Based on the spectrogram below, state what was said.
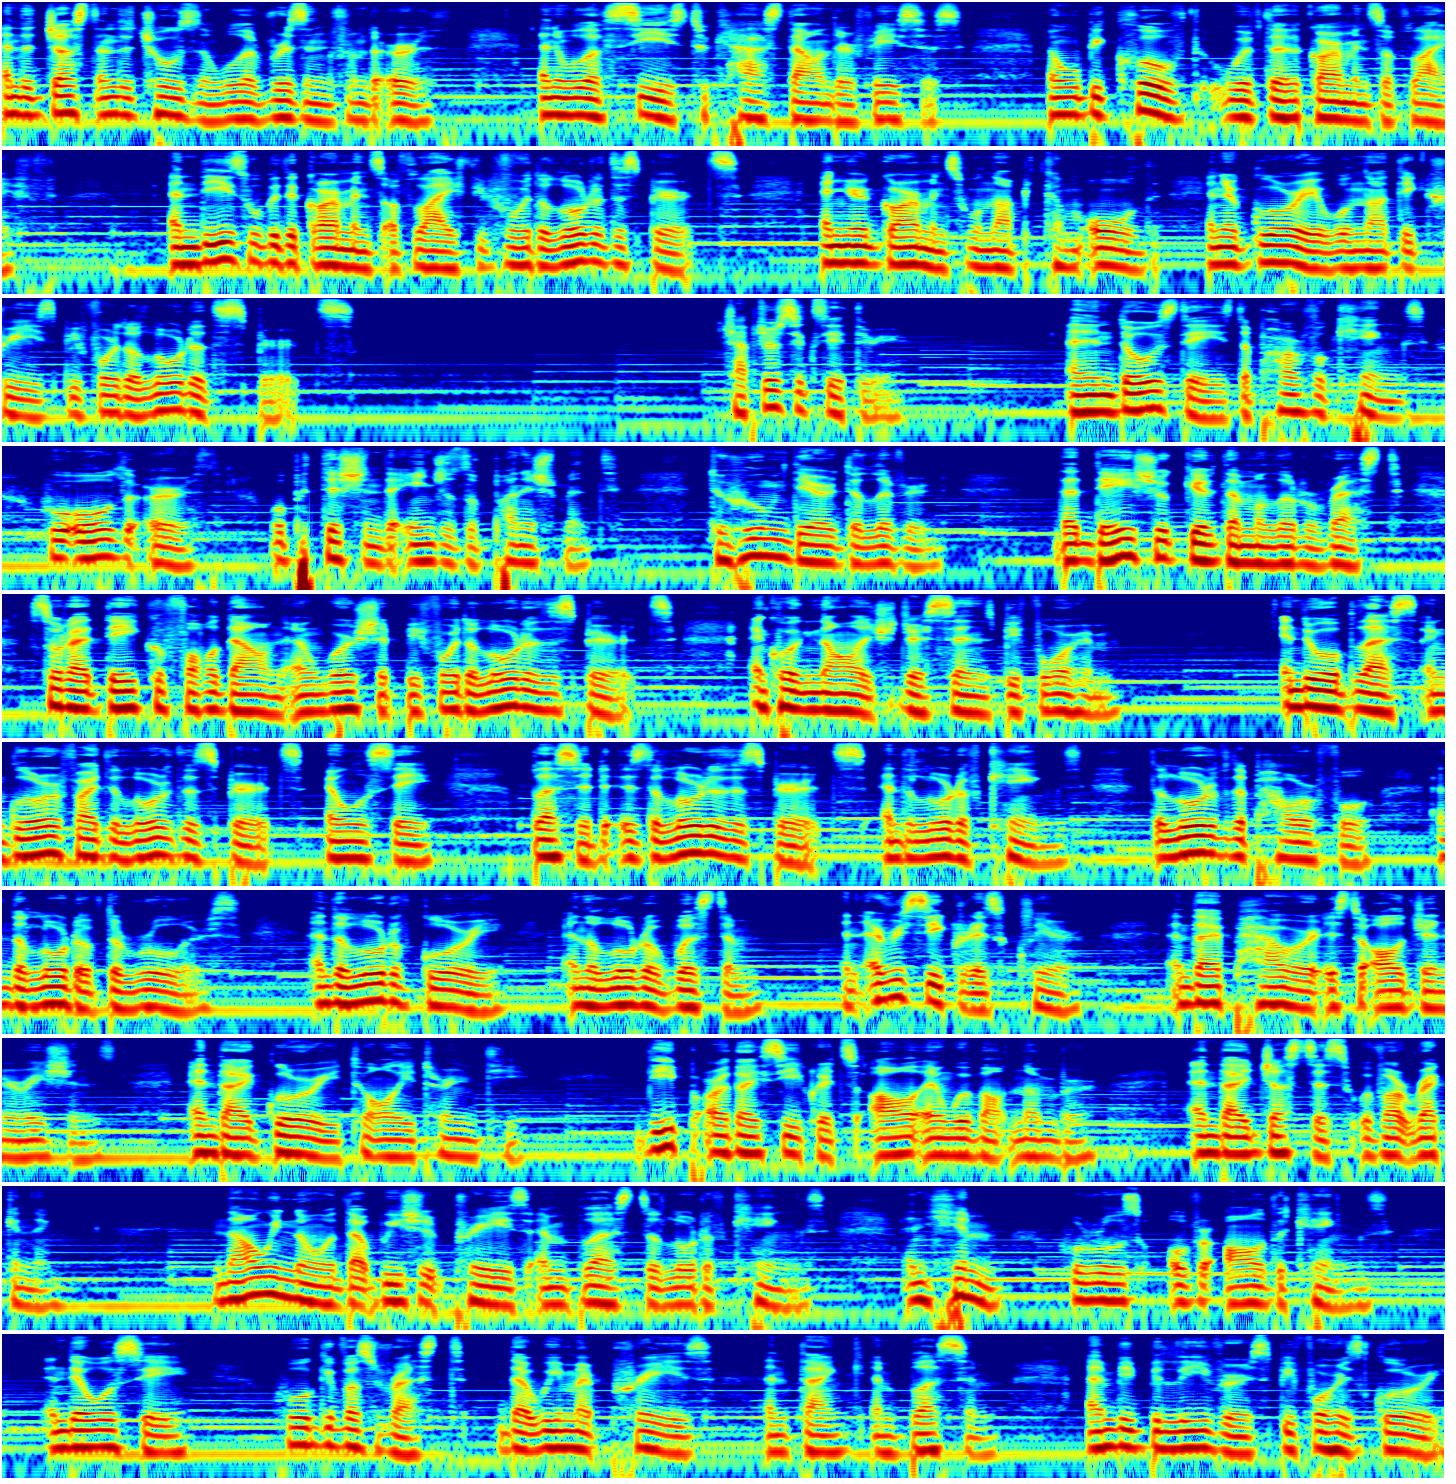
And the just and the chosen will have risen from the earth, and will have ceased to cast down their faces, and will be clothed with the garments of life. And these will be the garments of life before the Lord of the spirits, and your garments will not become old, and your glory will not decrease before the Lord of the spirits. Chapter 63 And in those days the powerful kings who rule the earth will petition the angels of punishment, to whom they are delivered, that they should give them a little rest, so that they could fall down and worship before the Lord of the spirits, and could acknowledge their sins before him. And they will bless and glorify the Lord of the spirits, and will say, Blessed is the Lord of the spirits, and the Lord of kings, the Lord of the powerful, and the Lord of the rulers, and the Lord of glory, and the Lord of wisdom. And every secret is clear, and thy power is to all generations, and thy glory to all eternity. Deep are thy secrets all and without number, and thy justice without reckoning. Now we know that we should praise and bless the Lord of kings, and him who rules over all the kings. And they will say, Who will give us rest, that we might praise and thank and bless him, and be believers before his glory.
